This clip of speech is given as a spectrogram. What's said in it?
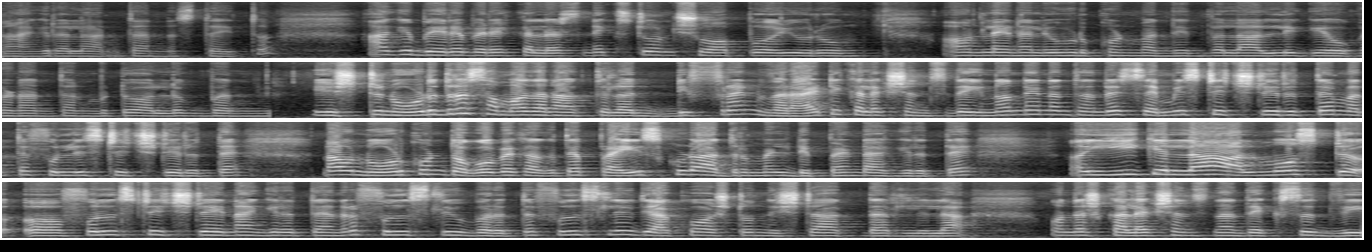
ಚೆನ್ನಾಗಿರಲ್ಲ ಅಂತ ಅನ್ನಿಸ್ತಾ ಇತ್ತು. ಹಾಗೆ ಬೇರೆ ಬೇರೆ ಕಲರ್ಸ್ ನೆಕ್ಸ್ಟ್ ಒಂದು ಶಾಪ್ ಇವರು ಆನ್ಲೈನಲ್ಲಿ ಹುಡ್ಕೊಂಡು ಬಂದಿದ್ವಲ್ಲ, ಅಲ್ಲಿಗೆ ಹೋಗೋಣ ಅಂತ ಅಂದ್ಬಿಟ್ಟು ಅಲ್ಲಿಗೆ ಬಂದ್ವಿ. ಎಷ್ಟು ನೋಡಿದ್ರೂ ಸಮಾಧಾನ ಆಗ್ತಿಲ್ಲ. ಡಿಫ್ರೆಂಟ್ ವೆರೈಟಿ ಕಲೆಕ್ಷನ್ಸ್ ಇದೆ. ಇನ್ನೊಂದೇನಂತಂದರೆ ಸೆಮಿ ಸ್ಟಿಚ್ಡ್ ಇರುತ್ತೆ ಮತ್ತು ಫುಲ್ಲಿ ಸ್ಟಿಚ್ಡ್ ಇರುತ್ತೆ. ನಾವು ನೋಡ್ಕೊಂಡು ತಗೋಬೇಕಾಗುತ್ತೆ. ಪ್ರೈಸ್ ಕೂಡ ಅದ್ರ ಮೇಲೆ ಡಿಪೆಂಡ್ ಆಗಿರುತ್ತೆ. ಈಗೆಲ್ಲ ಆಲ್ಮೋಸ್ಟ್ ಫುಲ್ ಸ್ಟಿಚ್ಡ್ ಏನಾಗಿರುತ್ತೆ ಅಂದರೆ ಫುಲ್ ಸ್ಲೀವ್ ಬರುತ್ತೆ. ಫುಲ್ ಸ್ಲೀವ್ ಯಾಕೋ ಅಷ್ಟೊಂದು ಇಷ್ಟ ಆಗ್ತಾ ಇರಲಿಲ್ಲ. ಒಂದಷ್ಟು ಕಲೆಕ್ಷನ್ಸ್ನ ತೆಗ್ಸಿದ್ವಿ,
